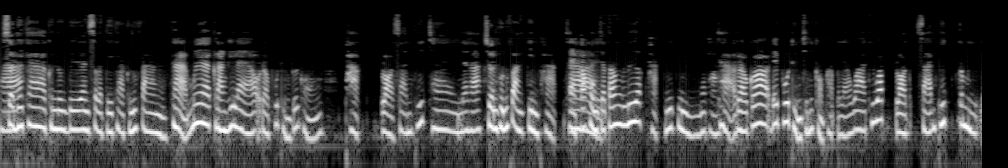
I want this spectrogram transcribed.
ค่ะ สวัสดีค่ะ คุณดวงเดือน สวัสดีค่ะคุณผู้ฟังค่ะ เมื่อครั้งที่แล้วเราพูดถึงเรื่องของผักปลอดสารพิษใช่นะคะชวนคุณผู้ฟังกินผักใช่แต่ก็คงจะต้องเลือกผักนิดนึงนะคะค่ะ เราก็ได้พูดถึงชนิดของผักไปแล้วว่า ที่ว่าปลอดสารพิษก็มีห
